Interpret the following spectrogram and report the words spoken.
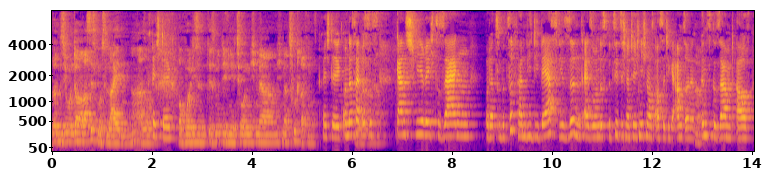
würden sie unter Rassismus leiden. Ne? Also, Richtig. Obwohl diese, diese Definitionen nicht mehr, nicht mehr zutreffen. Richtig. Und deshalb ja, ist es ja. ganz schwierig zu sagen, oder zu beziffern, wie divers wir sind. Also, und das bezieht sich natürlich nicht nur aufs Auswärtige Amt, sondern ja. insgesamt auf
